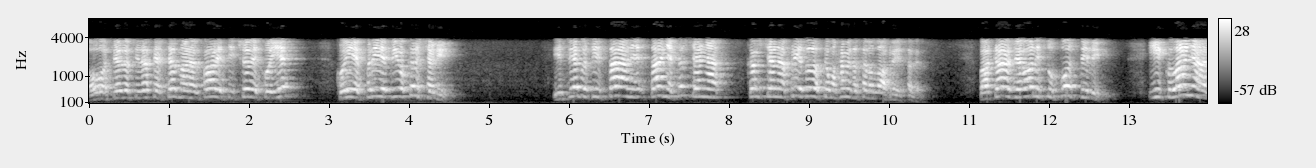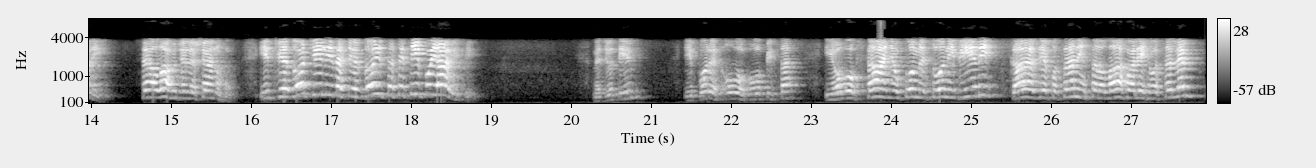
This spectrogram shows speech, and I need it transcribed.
Ovo svjedoči da se Selman al-Farisi čovjek koji je, koji je prije bio kršćanin. I svjedoči stanje, stanje kršćanja, kršćana prije dolaska Muhammeda sallallahu alaihi sallam. Pa kaže, oni su postili i klanjali se Allahu Đelešanuhu. I svjedočili da će doista se ti pojaviti. Međutim, i pored ovog opisa i ovog stanja u kome su oni bili, kaže poslanik sallallahu alaihi ve sellem,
